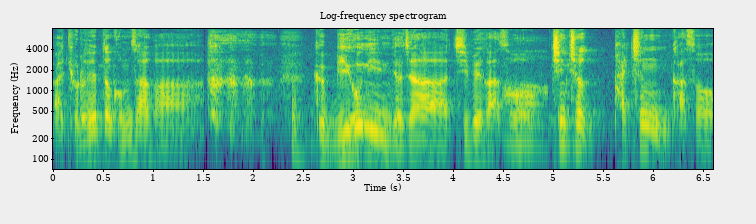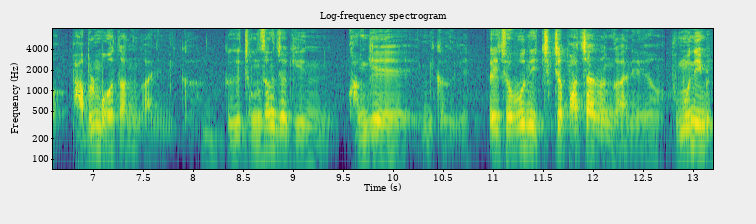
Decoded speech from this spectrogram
아 결혼했던 검사가 그 미혼인 여자 집에 가서 아. 친척 8층 가서 밥을 먹었다는 거 아닙니까? 음. 그게 정상적인 관계입니까 그게? 아니, 저분이 직접 받자는 거 아니에요? 부모님이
